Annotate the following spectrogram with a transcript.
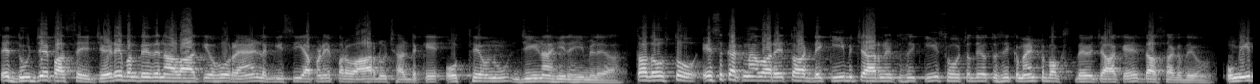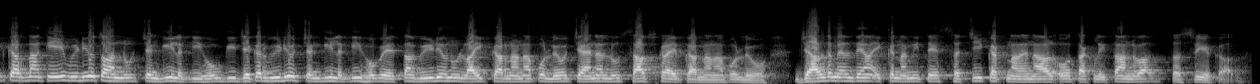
ਤੇ ਦੂਜੇ ਪਾਸੇ ਜਿਹੜੇ ਬੰਦੇ ਦੇ ਨਾਲ ਆ ਕੇ ਉਹ ਰਹਿਣ ਲੱਗੀ ਸੀ, ਆਪਣੇ ਪਰਿਵਾਰ ਨੂੰ ਛੱਡ ਕੇ, ਉੱਥੇ ਉਹਨੂੰ ਜੀਣਾ ਹੀ ਨਹੀਂ ਮਿਲਿਆ। ਤਾਂ ਦੋਸਤੋ, ਇਸ ਘਟਨਾ ਬਾਰੇ ਤੁਹਾਡੇ ਕੀ ਵਿਚਾਰ ਨੇ? ਤੁਸੀਂ ਕੀ ਸੋਚਦੇ ਹੋ? ਤੁਸੀਂ ਕਮੈਂਟ ਬਾਕਸ ਦੇ ਵਿੱਚ ਆ ਕੇ ਦੱਸ ਸਕਦੇ ਹੋ। ਉਮੀਦ ਕਰਦਾ ਕਿ ਇਹ ਵੀਡੀਓ ਤੁਹਾਨੂੰ ਚੰਗੀ ਲੱਗੀ ਹੋਊਗੀ। ਜੇਕਰ ਵੀਡੀਓ ਚੰਗੀ ਲੱਗੀ ਹੋਵੇ, ਤਾਂ ਵੀਡੀਓ ਨੂੰ ਲਾਈਕ ਕਰਨਾ ਨਾ ਭੁੱਲਿਓ ਚੈਨਲ ਨੂੰ ਸਬਸਕ੍ਰਾਈਬ ਕਰਨਾ ਨਾ ਭੁੱਲਿਓ। ਜਲਦ ਮਿਲਦੇ ਹਾਂ ਇੱਕ ਨਵੀਂ ਤੇ ਸੱਚੀ ਘਟਨਾ ਦੇ ਨਾਲ। ਉਹ ਤੱਕ ਲਈ ਧੰਨਵਾਦ। ਸਤਿ ਸ੍ਰੀ ਅਕਾਲ।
